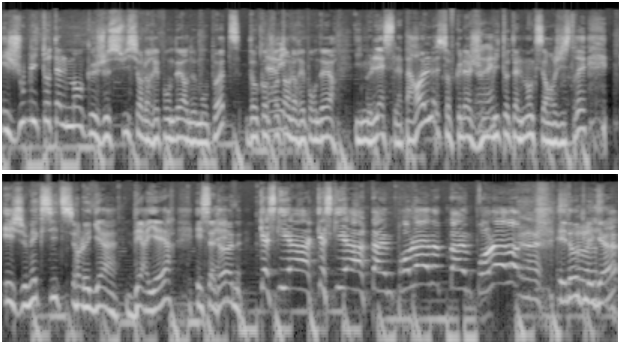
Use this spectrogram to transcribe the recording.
Et j'oublie totalement que je suis sur le répondeur de mon pote. Donc, entre temps, Ah oui. le répondeur, il me laisse la parole. Sauf que là, j'oublie Ouais. totalement que c'est enregistré. Et je m'excite sur le gars derrière. Et ça Ouais. donne Qu'est-ce qu'il y a? Qu'est-ce qu'il y a? T'as un problème? T'as un problème? Et donc, pas le mal, gars,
